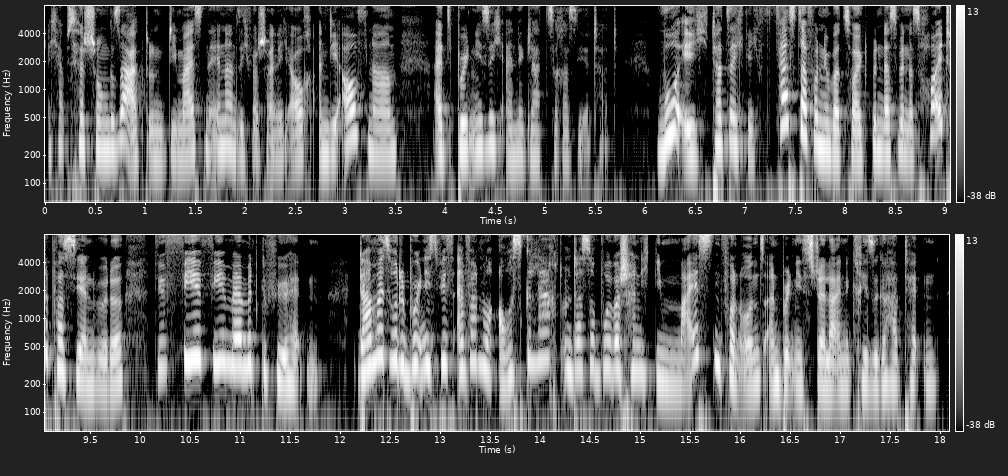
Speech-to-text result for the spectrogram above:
ich habe es ja schon gesagt und die meisten erinnern sich wahrscheinlich auch an die Aufnahmen, als Britney sich eine Glatze rasiert hat. Wo ich tatsächlich fest davon überzeugt bin, dass wenn das heute passieren würde, wir viel, viel mehr Mitgefühl hätten. Damals wurde Britney Spears einfach nur ausgelacht und das, obwohl wahrscheinlich die meisten von uns an Britneys Stelle eine Krise gehabt hätten.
